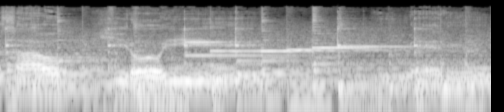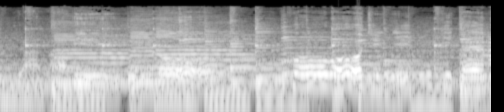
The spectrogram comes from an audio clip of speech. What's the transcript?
噂を拾い揺れる柳の工事に来ても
